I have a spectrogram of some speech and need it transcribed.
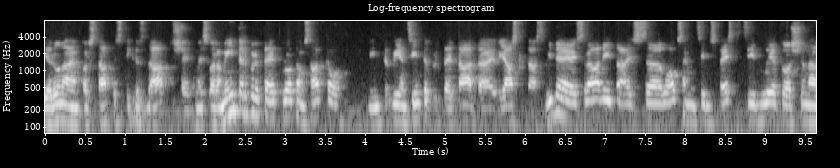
ja runājam par statistikas datu, šeit mēs varam interpretēt, protams, atkal viens interpretē tā, tā ir jāskatās vidējais rādītājs eh, lauksaimniecības pesticīdu lietošanā,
